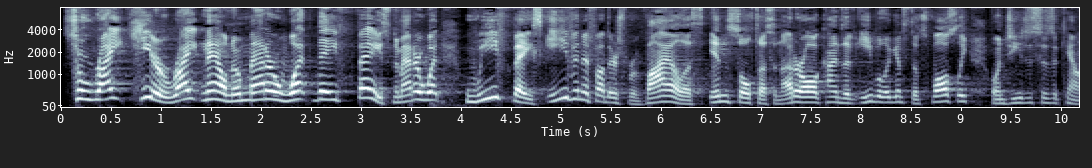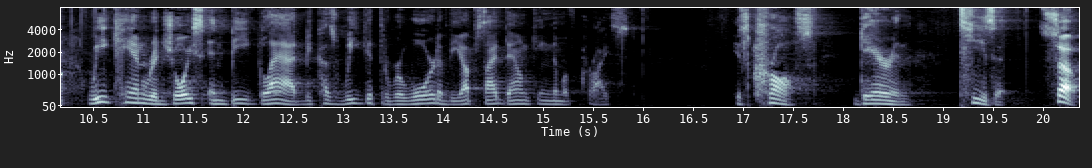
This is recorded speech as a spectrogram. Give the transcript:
So, right here, right now, no matter what they face, no matter what we face, even if others revile us, insult us, and utter all kinds of evil against us falsely on Jesus' account, we can rejoice and be glad because we get the reward of the upside down kingdom of Christ. His cross guarantees it. So,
